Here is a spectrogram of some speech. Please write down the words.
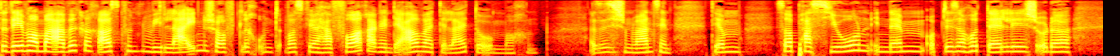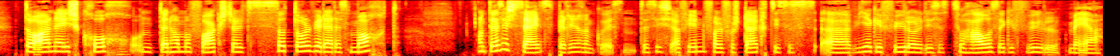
Zudem haben wir auch wirklich rausgefunden, wie leidenschaftlich und was für hervorragende Arbeit die Leute da oben machen. Also es ist schon Wahnsinn. Die haben so eine Passion in dem, ob das ein Hotel ist oder da einer ist Koch und dann haben wir vorgestellt, es ist so toll, wie der das macht. Und das ist sehr inspirierend gewesen. Das ist auf jeden Fall verstärkt dieses äh, Wir-Gefühl oder dieses Zuhause-Gefühl mehr.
